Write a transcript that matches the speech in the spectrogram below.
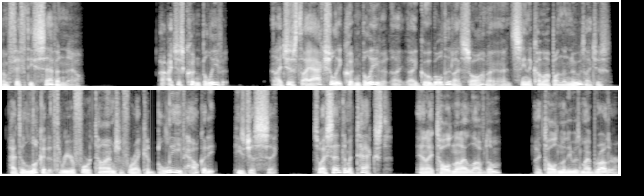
I'm 57 now. I just couldn't believe it. I just, I actually couldn't believe it. I, I Googled it. I saw it. I, would seen it come up on the news. I just had to look at it three or four times before I could believe how could he, he's just sick. So I sent him a text and I told him that I loved him. I told him that he was my brother.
